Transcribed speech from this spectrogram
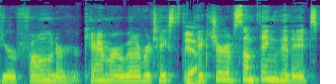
your phone or your camera or whatever takes the yeah. picture of something that it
